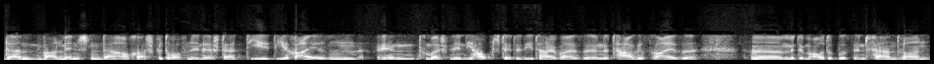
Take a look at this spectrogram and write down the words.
Dann waren Menschen da auch rasch betroffen in der Stadt, die, die Reisen, in, zum Beispiel in die Hauptstädte, die teilweise eine Tagesreise äh, mit dem Autobus entfernt waren,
